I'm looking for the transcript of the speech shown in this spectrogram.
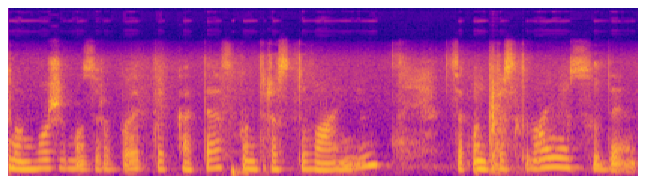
Ми можемо зробити КТ з контрастуванням. Це контрастування судин.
